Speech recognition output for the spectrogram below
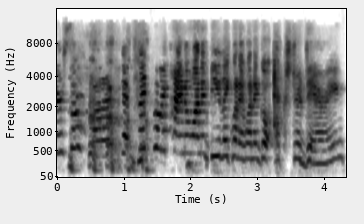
you're so fun. That's like who I kind of want to be like when I want to go extra daring.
